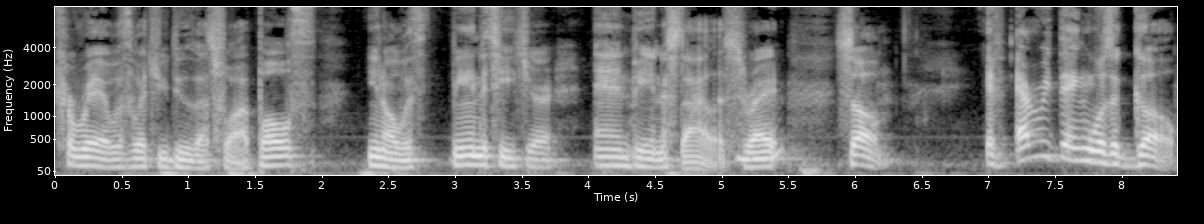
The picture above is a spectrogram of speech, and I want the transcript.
career with what you do thus far, both you know with being a teacher and being a stylist, mm-hmm. right? So, if everything was a go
